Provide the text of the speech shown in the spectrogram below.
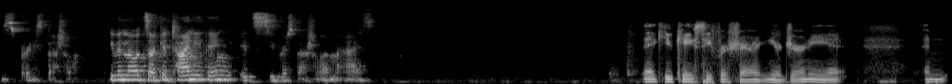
It's pretty special. Even though it's like a tiny thing, it's super special in my eyes. Thank you, Casey, for sharing your journey and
